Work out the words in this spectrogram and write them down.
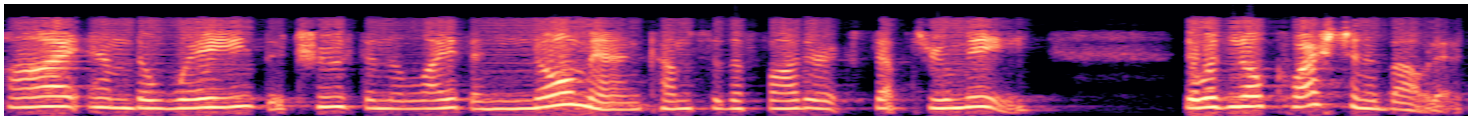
I am the way, the truth, and the life, and no man comes to the Father except through me. There was no question about it.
